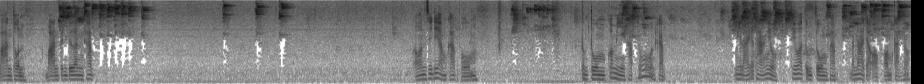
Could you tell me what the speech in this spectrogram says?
บานทน บานเป็นเดือนครับ ออนซิเดียมครับผม ตุ่มๆก็มีครับนู่นครับ มีหลายกระถางอยู่ ที่ว่าตุ่มๆครับ มันน่าจะออกพร้อมกันเนาะ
